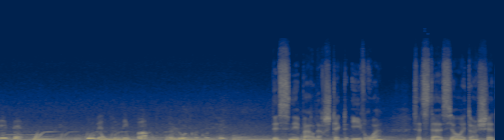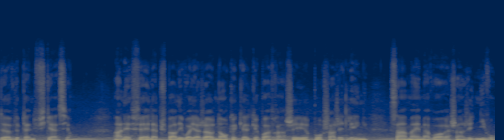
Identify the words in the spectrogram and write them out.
et verte. Des portes de l'autre côté. Dessinée par l'architecte Yves cette station est un chef-d'œuvre de planification. En effet, la plupart des voyageurs n'ont que quelques pas à franchir pour changer de ligne, sans même avoir à changer de niveau.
